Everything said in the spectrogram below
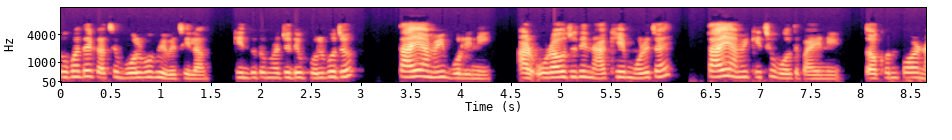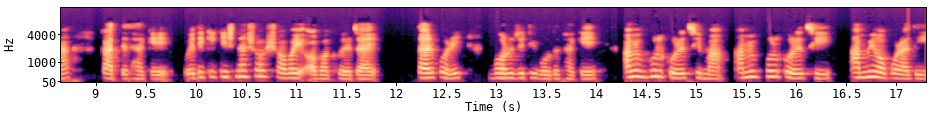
তোমাদের কাছে বলব ভেবেছিলাম, কিন্তু তোমরা যদি ভুল বোঝো, তাই আমি বলিনি। আর ওরাও যদি না খেয়ে মরে যায়, তাই আমি কিছু বলতে পারিনি। তখন পর্ণা কাঁদতে থাকে। ওইদিকে কৃষ্ণা সহ সবাই অবাক হয়ে যায়। তারপরে বড় জেঠি বলতে থাকে, আমি ভুল করেছি, মা। আমি ভুল করেছি। আমি অপরাধী।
